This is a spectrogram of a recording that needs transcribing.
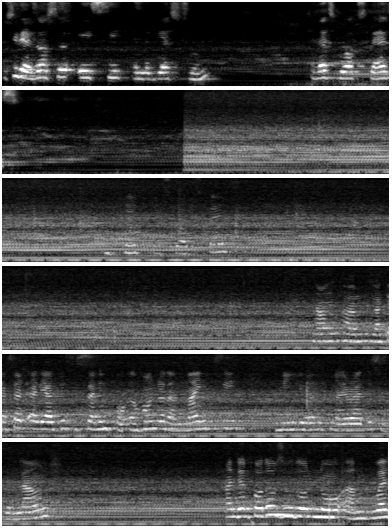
You see there's also AC in the guest room. So let's go upstairs Now, um, like I said earlier, this is selling for 190 million naira. This is the lounge. and then for those who don't know um, where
